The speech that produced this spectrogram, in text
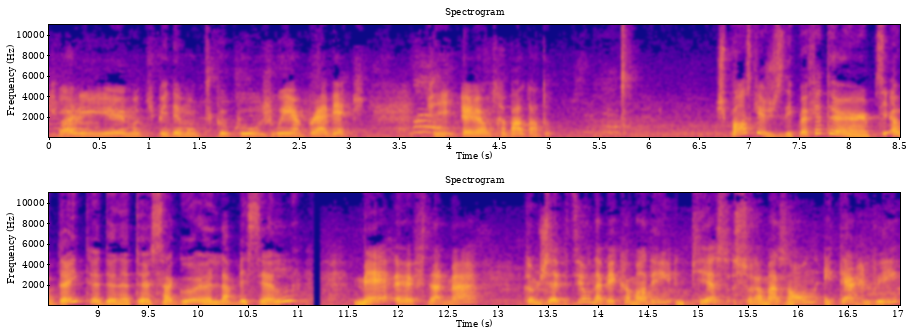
Je vais aller euh, m'occuper de mon petit coco, jouer un peu avec. Puis euh, on se reparle tantôt. Je pense que je vous ai pas fait un petit update de notre saga euh, lave-vaisselle. Mais euh, finalement, comme je vous avais dit, on avait commandé une pièce sur Amazon, était arrivée.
